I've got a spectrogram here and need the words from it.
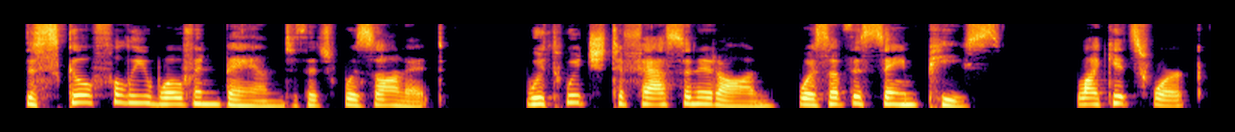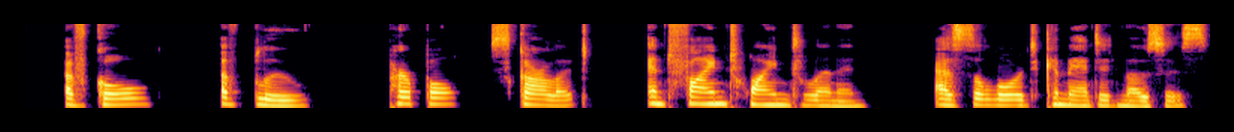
The skillfully woven band that was on it, with which to fasten it on, was of the same piece, like its work, of gold, of blue, purple, scarlet, and fine twined linen, as the Lord commanded Moses.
